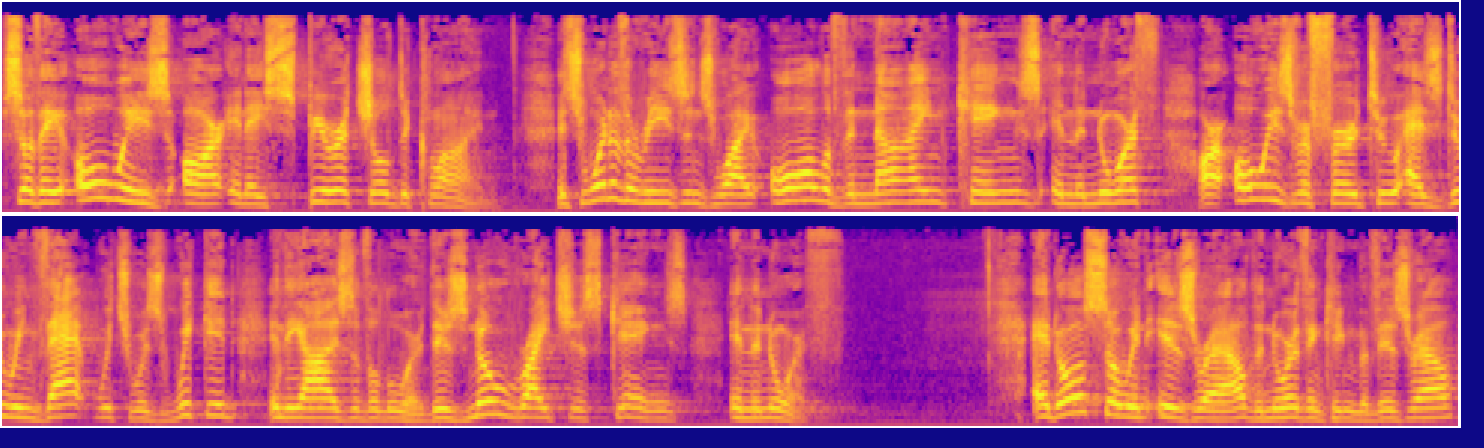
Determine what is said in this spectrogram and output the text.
So they always are in a spiritual decline. It's one of the reasons why all of the nine kings in the north are always referred to as doing that which was wicked in the eyes of the Lord. There's no righteous kings in the north. And also in Israel, the northern kingdom of Israel,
